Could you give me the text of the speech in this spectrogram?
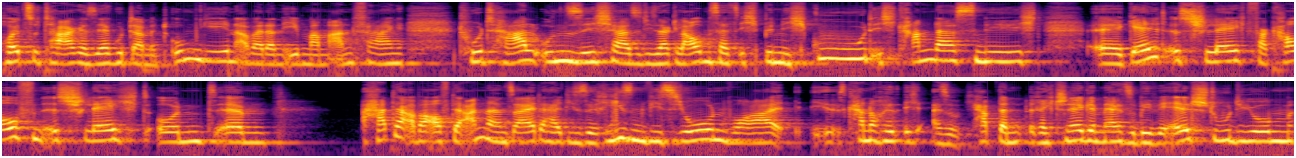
heutzutage sehr gut damit umgehen, aber dann eben am Anfang total unsicher. Also dieser Glaubenssatz, ich bin nicht gut, ich kann das nicht, äh, Geld ist schlecht, Verkaufen ist schlecht und ähm, hatte aber auf der anderen Seite halt diese Riesenvision, boah, es kann doch, ich, also ich habe dann recht schnell gemerkt, so BWL-Studium,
